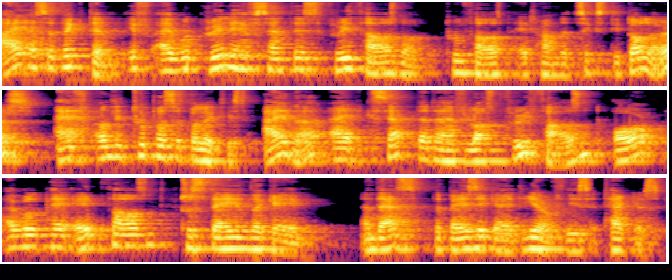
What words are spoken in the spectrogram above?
I as a victim, if I would really have sent this 3000 or $2,860, I have only two possibilities. Either I accept that I have lost 3000 or I will pay 8000 to stay in the game. And that's the basic idea of these attackers.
